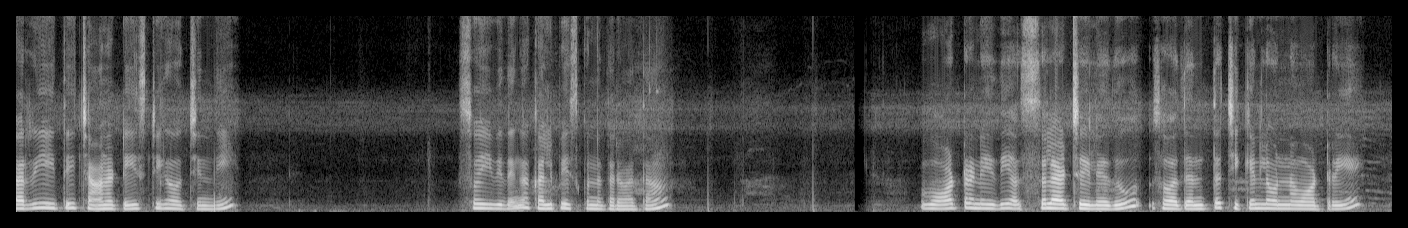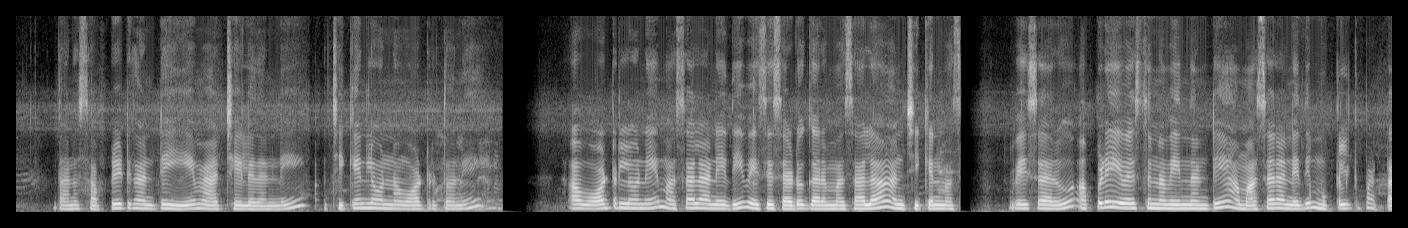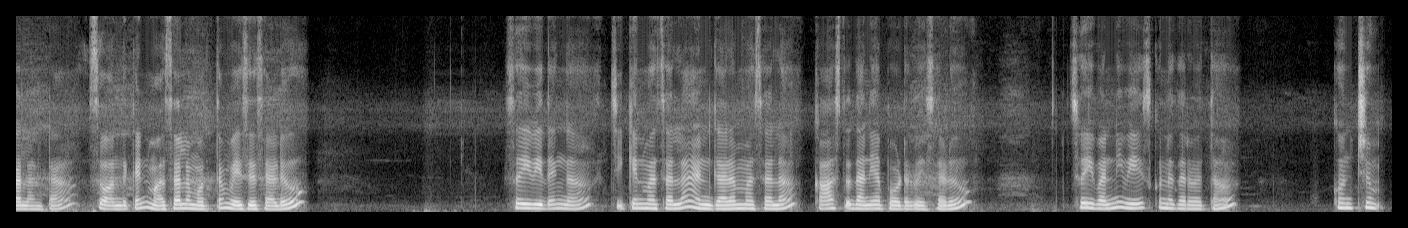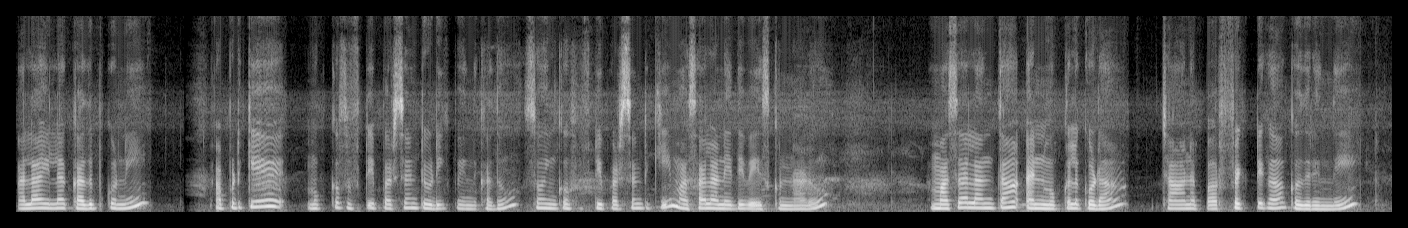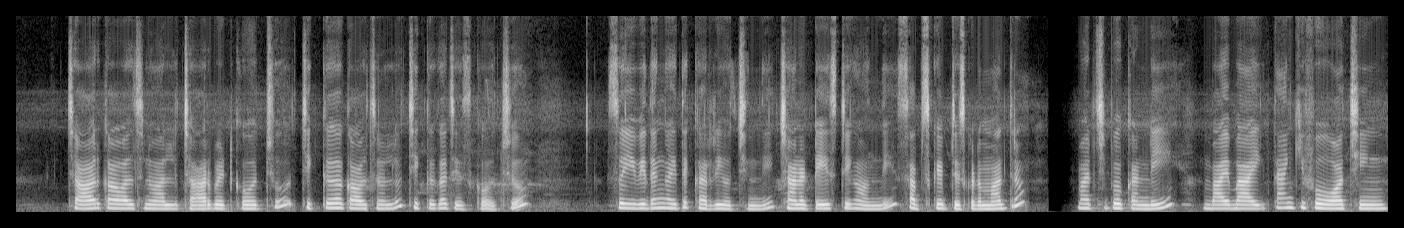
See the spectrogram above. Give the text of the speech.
కర్రీ అయితే చాలా టేస్టీగా వచ్చింది. సో ఈ విధంగా కలిపేసుకున్న తర్వాత వాటర్ అనేది అస్సలు యాడ్ చేయలేదు. సో అదంతా చికెన్లో ఉన్న వాటరే. దాని సపరేట్గా అంటే ఏం యాడ్ చేయలేదండి. చికెన్లో ఉన్న వాటర్తోనే ఆ వాటర్లోనే మసాలా అనేది వేసేసాడు. గరం మసాలా అండ్ చికెన్ మసాలా వేశారు. అప్పుడే వేస్తున్నవి ఏంటంటే ఆ మసాలా అనేది ముక్కలకి పట్టాలంట. సో అందుకని మసాలా మొత్తం వేసేసాడు సో ఈ విధంగా చికెన్ మసాలా అండ్ గరం మసాలా కాస్త ధనియా పౌడర్ వేశాడు. సో ఇవన్నీ వేసుకున్న తర్వాత కొంచెం అలా ఇలా కదుపుకొని అప్పటికే ముక్క ఫిఫ్టీ పర్సెంట్ ఉడికిపోయింది కదా. సో ఇంకో ఫిఫ్టీ పర్సెంట్కి మసాలా అనేది వేసుకున్నాడు. మసాలా అంతా అండ్ ముక్కలు కూడా చాలా పర్ఫెక్ట్గా కుదిరింది. చారు కావాల్సిన వాళ్ళు చారు పెట్టుకోవచ్చు చిక్కగా కావాల్సిన వాళ్ళు చిక్కగా చేసుకోవచ్చు. సో ఈ విధంగా అయితే కర్రీ వచ్చింది. చాలా టేస్టీగా ఉంది. సబ్స్క్రైబ్ చేసుకోవడం మాత్రం మర్చిపోకండి. Bye bye. Thank you for watching.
